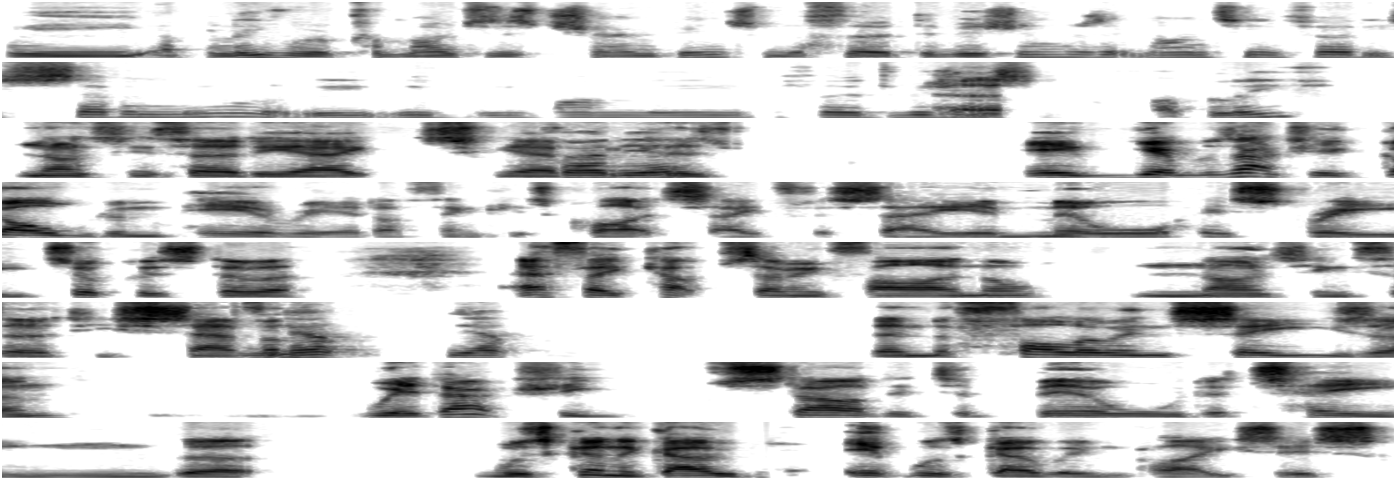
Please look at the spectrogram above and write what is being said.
We, I believe, we were promoted as champions from the third division. Was it 1937 Neil, that we, we, we won the, the third division? Uh, I believe. 1938, yeah, 38? because it, yeah, it was actually a golden period. I think it's quite safe to say in Millwall history. He took us to a FA Cup semi-final, in 1937. Yep, yep. Then the following season, we'd actually started to build a team that was going to go. It was going places.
